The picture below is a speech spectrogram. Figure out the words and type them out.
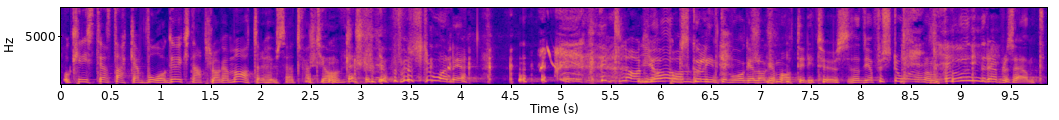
Och Christian stackaren vågar ju knappt laga mat i det huset. För att jag... jag förstår det. jag skulle inte våga laga mat i ditt hus. Så jag förstår honom hundra procent.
